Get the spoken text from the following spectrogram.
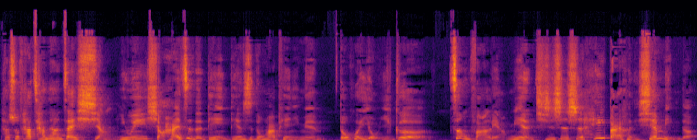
他说他常常在想，因为小孩子的电影、电视、动画片里面都会有一个正反两面，其实是黑白很鲜明的。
